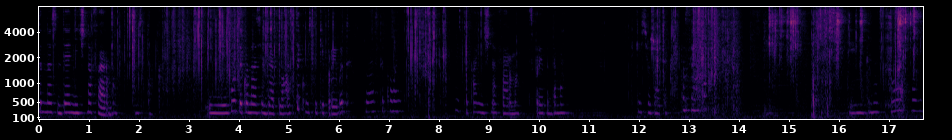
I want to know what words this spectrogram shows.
це у нас йде нічна ферма. Ось так. І гудзик у нас йде пластик, ось такий привид пластиковий. Ось така нічна ферма з привидами. Такий сюжетик. Посилка. Так, наступний.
